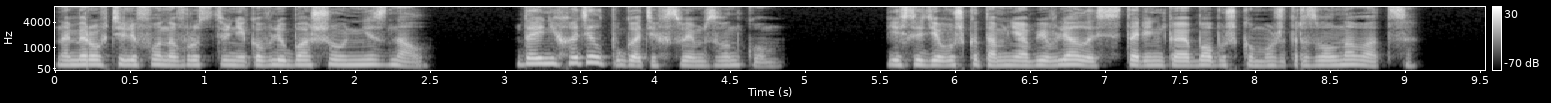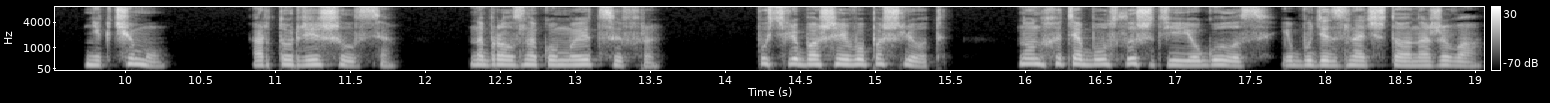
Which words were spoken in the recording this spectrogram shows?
Номеров телефонов родственников Любаши он не знал. Да и не хотел пугать их своим звонком. Если девушка там не объявлялась, старенькая бабушка может разволноваться. Ни к чему. Артур решился. Набрал знакомые цифры. Пусть Любаша его пошлет, но он хотя бы услышит ее голос и будет знать, что она жива.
